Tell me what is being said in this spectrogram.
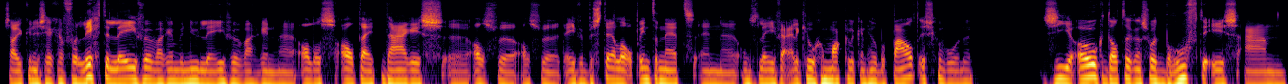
zou je kunnen zeggen, verlichte leven waarin we nu leven. Waarin uh, alles altijd daar is uh, als, we, als we het even bestellen op internet. En uh, ons leven eigenlijk heel gemakkelijk en heel bepaald is geworden. Zie je ook dat er een soort behoefte is aan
